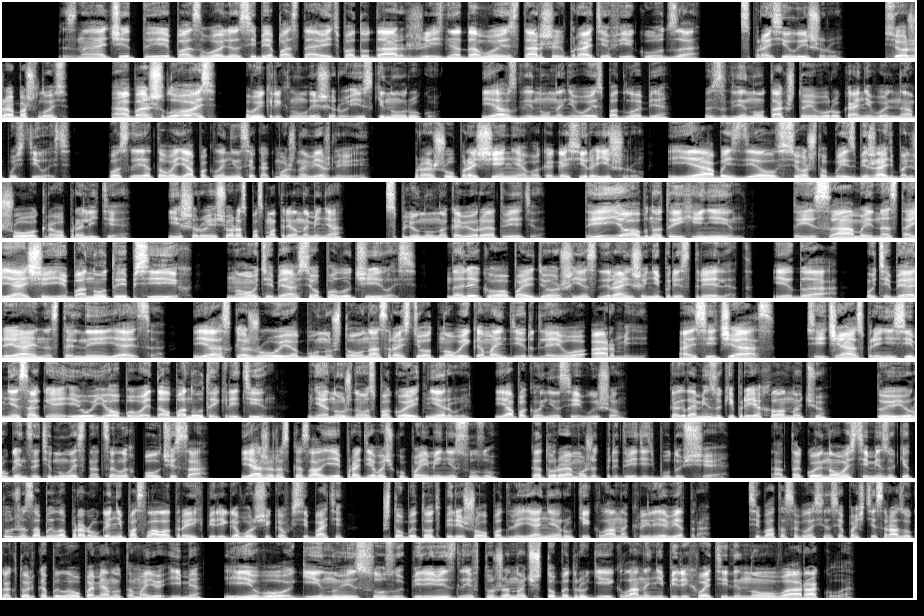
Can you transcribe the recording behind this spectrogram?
«Значит, ты позволил себе поставить под удар жизнь одного из старших братьев Якудза?» — спросил Иширу. «Все же обошлось». «Обошлось?» — выкрикнул Иширу и скинул руку. Я взглянул на него из-под лобья, взглянул так, что его рука невольно опустилась. После этого я поклонился как можно вежливее. Прошу прощения, Вакагасира Иширу. Я бы сделал все, чтобы избежать большого кровопролития. Иширу еще раз посмотрел на меня, сплюнул на ковер и ответил. Ты ёбнутый хинин. Ты самый настоящий ебанутый псих. Но у тебя все получилось. Далеко пойдешь, если раньше не пристрелят. И да, у тебя реально стальные яйца. Я скажу Ябуну, что у нас растет новый командир для его армии. А сейчас... Сейчас принеси мне саке и уебывай, долбанутый кретин. Мне нужно успокоить нервы. Я поклонился и вышел. Когда Мизуки приехала ночью, то ее ругань затянулась на целых полчаса. Я же рассказал ей про девочку по имени Сузу, которая может предвидеть будущее. От такой новости Мизуки тут же забыла про ругань и послала троих переговорщиков к Сибати, чтобы тот перешел под влияние руки клана Крылья Ветра. Сибата согласился почти сразу, как только было упомянуто мое имя. Его, Гину и Сузу перевезли в ту же ночь, чтобы другие кланы не перехватили нового оракула.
